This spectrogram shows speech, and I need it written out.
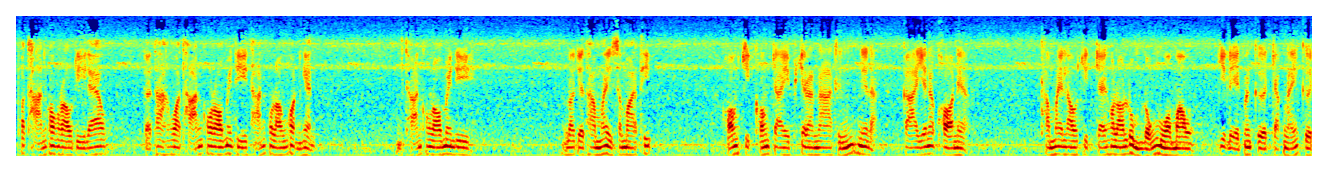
เพราะฐานของเราดีแล้ว แต่ถ้าว่าฐานของเราไม่ดี ฐานของเราง่อนแง่นฐานของเราไม่ดี เราจะทำให้สมาธิ ของจิตของใจพิจารณาถึงนี่แหละกายยนครเนี่ยทำให้เราจิตใจของเราลุ่มหลงมัวเมากิเลสมันเกิดจากไหนเกิด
